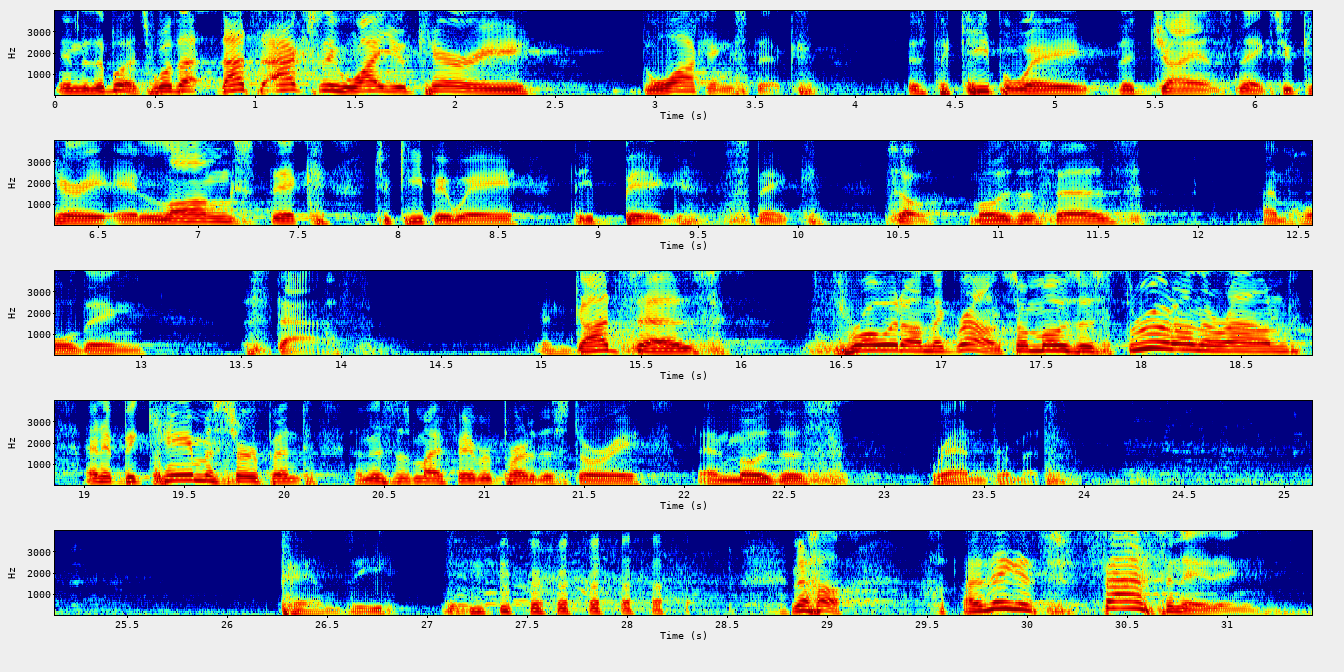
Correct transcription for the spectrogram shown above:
into the woods. Well, that, that's actually why you carry the walking stick, is to keep away the giant snakes. You carry a long stick to keep away the big snake. So Moses says, I'm holding a staff. And God says, throw it on the ground. So Moses threw it on the ground and it became a serpent. And this is my favorite part of the story. And Moses ran from it. Pansy. now, I think it's fascinating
